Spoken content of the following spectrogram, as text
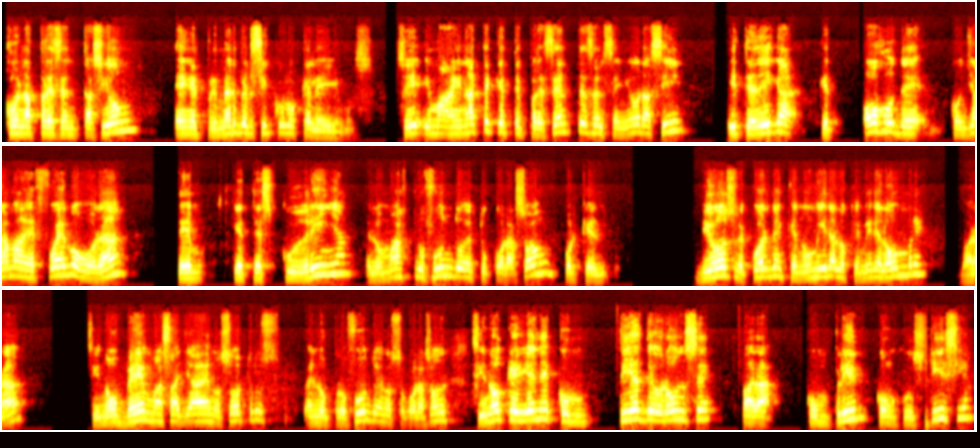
con la presentación en el primer versículo que leímos. ¿sí? Imagínate que te presentes el Señor así y te diga ojos de, con llama de fuego, ¿verdad? que te escudriña en lo más profundo de tu corazón, porque Dios, recuerden que no mira lo que mira el hombre, ¿verdad? Sino ve más allá de nosotros, en lo profundo de nuestro corazón, sino que viene con pies de bronce para cumplir con justicia,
